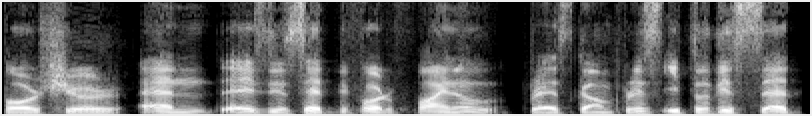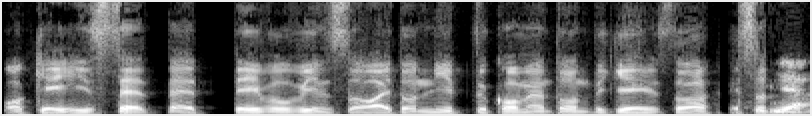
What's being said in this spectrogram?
for sure. And as you said before final press conference, Itoudis said, okay, he said that they will win, so I don't need to comment on the game. So, so yeah.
